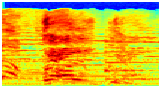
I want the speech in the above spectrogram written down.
up, baby.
